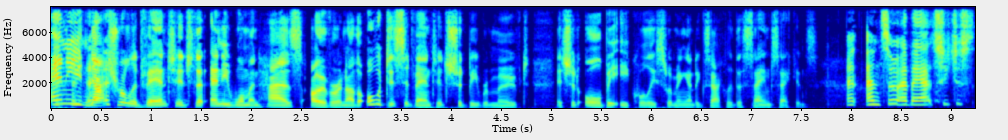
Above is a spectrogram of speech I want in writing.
any natural advantage that any woman has over another or disadvantage should be removed. It should all be equally swimming at exactly the same seconds. and and so are they actually just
